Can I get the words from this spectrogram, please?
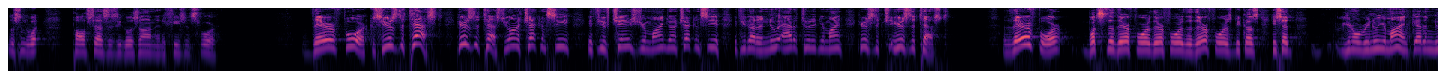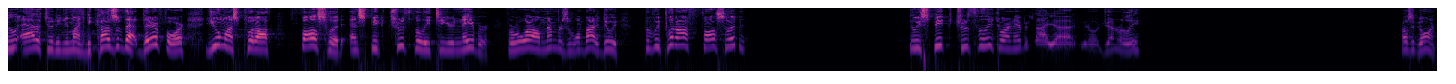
Listen to what Paul says as he goes on in Ephesians 4. Therefore, because here's the test. Here's the test. You want to check and see if you've changed your mind? You want to check and see if you got a new attitude in your mind? Here's the, here's the test. Therefore, what's the therefore? Therefore, the therefore is because he said, you know, renew your mind, get a new attitude in your mind. Because of that, therefore, you must put off falsehood and speak truthfully to your neighbor. For we're all members of one body. Do we? Have we put off falsehood? Do we speak truthfully to our neighbors? Ah, yeah, you know, generally. How's it going?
